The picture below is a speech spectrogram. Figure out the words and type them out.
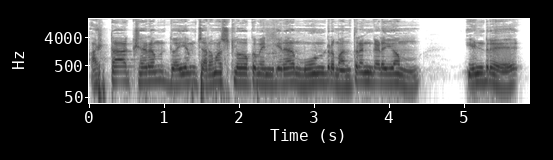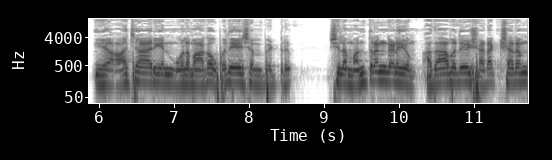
அஷ்டாட்சரம் துவயம் சரமஸ்லோகம் என்கிற மூன்று மந்திரங்களையும் இன்று ஆச்சாரியன் மூலமாக உபதேசம் பெற்று சில மந்திரங்களையும் அதாவது ஷடக்ஷரம்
